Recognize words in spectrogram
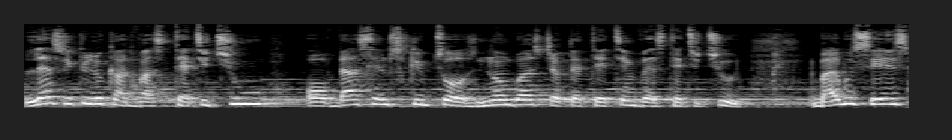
Let's quickly look at verse 32 of that same scriptures, Numbers chapter 13, verse 32. The Bible says,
